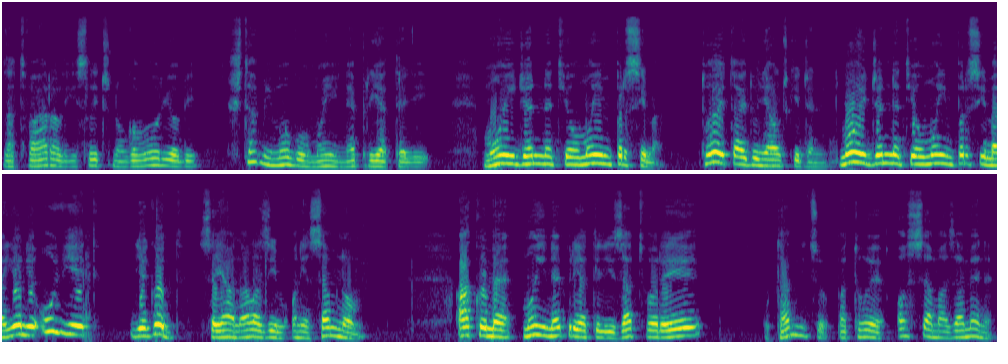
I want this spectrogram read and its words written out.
zatvarali i slično, govorio bi šta mi mogu moji neprijatelji, moj džennet je u mojim prsima, to je taj dunjalučki džennet, moj džennet je u mojim prsima i on je uvijek gdje god se ja nalazim, on je sa mnom, Ako me moji neprijatelji zatvore u tamnicu, pa to je osama za mene.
